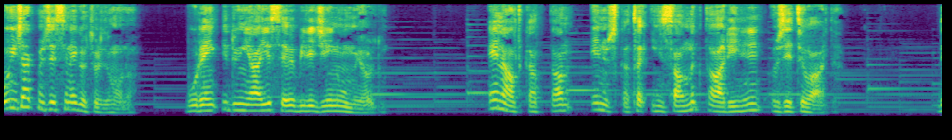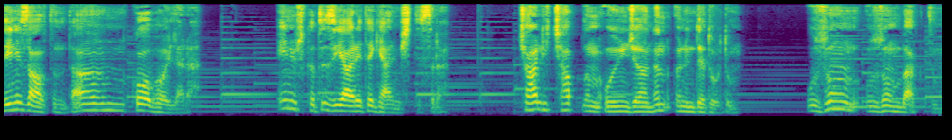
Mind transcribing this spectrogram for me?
Oyuncak müzesine götürdüm onu. Bu renkli dünyayı sevebileceğini umuyordum. En alt kattan en üst kata insanlık tarihinin özeti vardı. Deniz altından kovboylara. En üst katı ziyarete gelmişti sıra. Charlie Chaplin oyuncağının önünde durdum. Uzun uzun baktım.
